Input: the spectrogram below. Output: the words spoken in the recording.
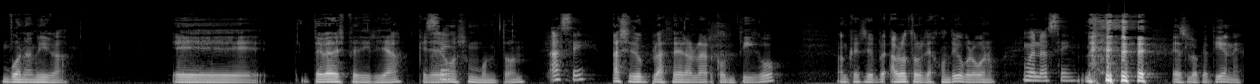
Bueno, amiga. eh, te voy a despedir ya, que ya Sí. llevamos un montón. Ah, sí. Ha sido un placer hablar contigo. Aunque siempre hablo todos los días contigo, pero bueno, Bueno, sí. es lo que tiene.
